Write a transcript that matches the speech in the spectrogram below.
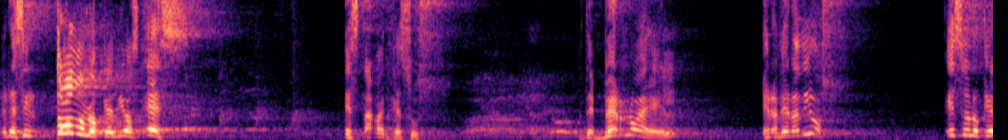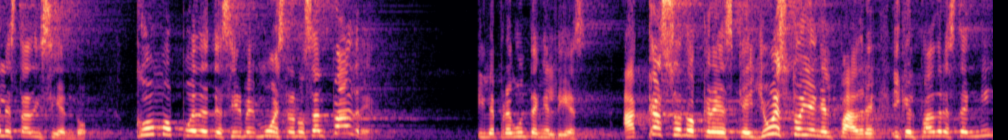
Es decir, todo lo que Dios es estaba en Jesús. De verlo a Él era ver a Dios. Eso es lo que él está diciendo. ¿Cómo puedes decirme, muéstranos al Padre? Y le pregunta en el 10, ¿acaso no crees que yo estoy en el Padre y que el Padre está en mí?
